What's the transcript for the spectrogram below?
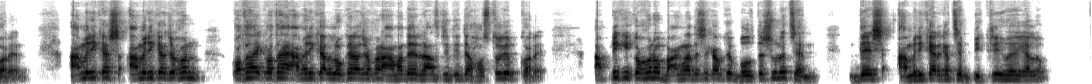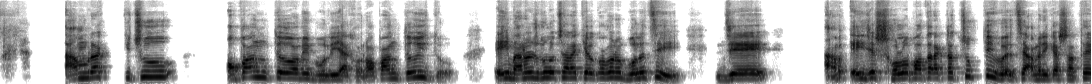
করেন, আমেরিকা আমেরিকা যখন কথায় কথায় আমেরিকার লোকেরা যখন আমাদের রাজনীতিতে হস্তক্ষেপ করে, আপনি কি কখনো বাংলাদেশে কাউকে বলতে শুনেছেন, দেশ আমেরিকার কাছে বিক্রি হয়ে গেল আমরা কিছু অপাঙ্ক্তেও আমি বলি এখন অপাঙ্ক্তেই তো, এই মানুষগুলো ছাড়া কেউ কখনো বলেছি যে এই যে ষোলো পাতার একটা চুক্তি হয়েছে আমেরিকার সাথে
